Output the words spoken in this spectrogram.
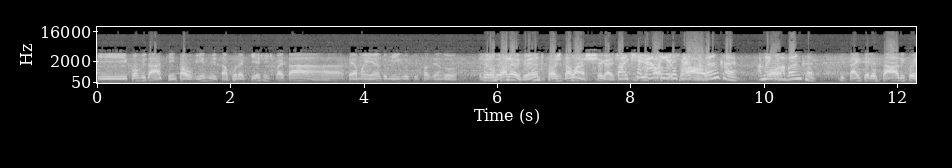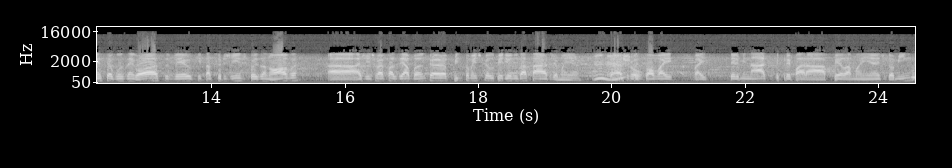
e convidar quem está ouvindo e está por aqui, a gente vai estar tá até amanhã, domingo, aqui fazendo. Se não está no evento, pode dar uma chegadinha. Pode chegar amanhã de tarde na banca? Amanhã pode, uma banca? Se está interessado em conhecer alguns negócios, ver o que está surgindo de coisa nova. a gente vai fazer a banca principalmente pelo período da tarde amanhã. Uhum. O pessoal vai, vai terminar de se preparar pela manhã de domingo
